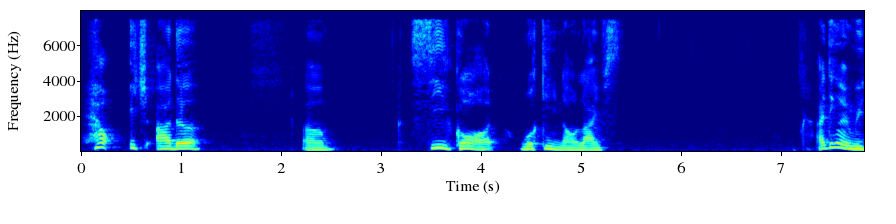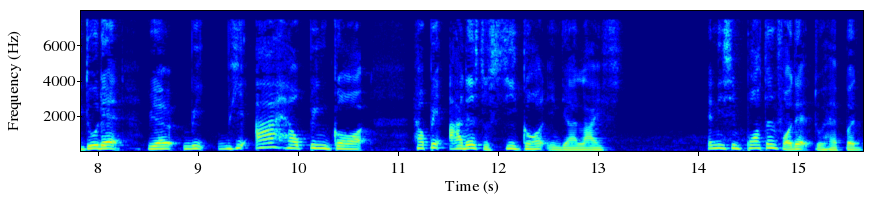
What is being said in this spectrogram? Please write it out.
help each other um, see God working in our lives. I think when we do that, we are we, we are helping God, helping others to see God in their lives. And it's important for that to happen.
